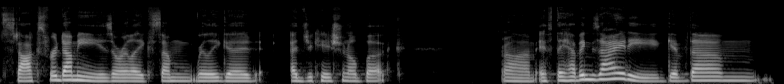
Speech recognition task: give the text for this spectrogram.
stocks for dummies or like some really good educational book. Um, if they have anxiety, give them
